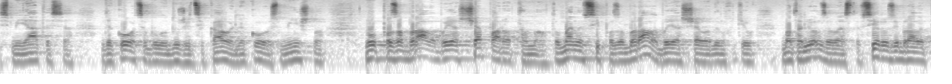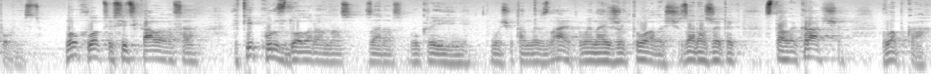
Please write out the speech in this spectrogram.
сміятися. Для кого це було дуже цікаво, для кого смішно. Ну, позабрали, бо я ще пару там мав. То в мене всі позабирали, бо я ще один хотів батальйон завести. Всі розібрали повністю. Ну, хлопці всі цікавилися, який курс долара в нас зараз в Україні, тому що там не знають. Ми навіть жартували, що зараз жити стало краще в лапках.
